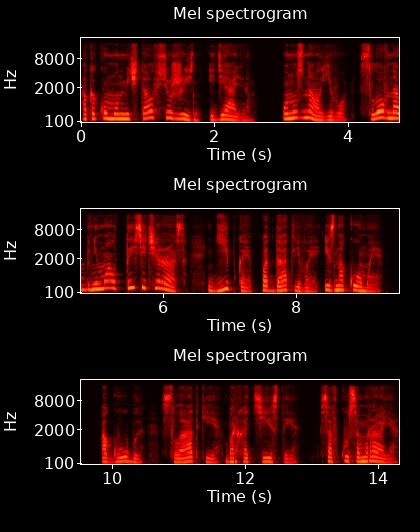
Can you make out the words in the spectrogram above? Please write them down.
о каком он мечтал всю жизнь, идеальным. Он узнал его, словно обнимал тысячи раз, гибкое, податливое и знакомое. А губы сладкие, бархатистые, со вкусом рая.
